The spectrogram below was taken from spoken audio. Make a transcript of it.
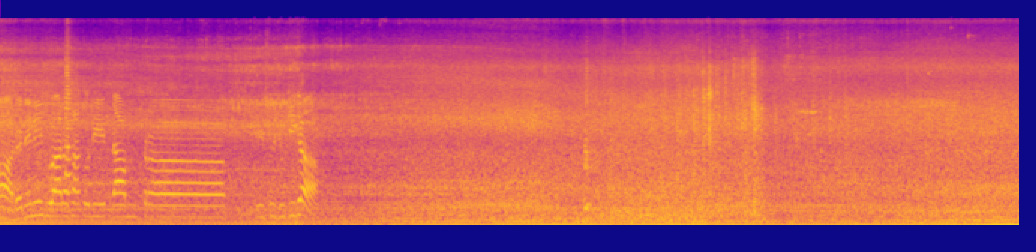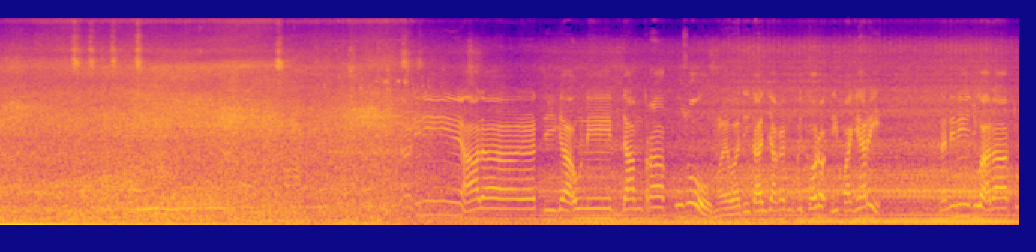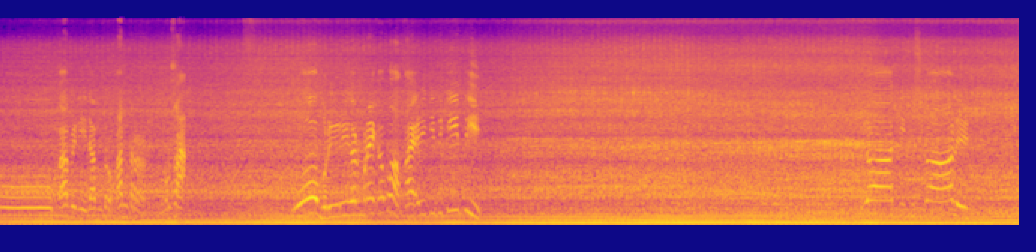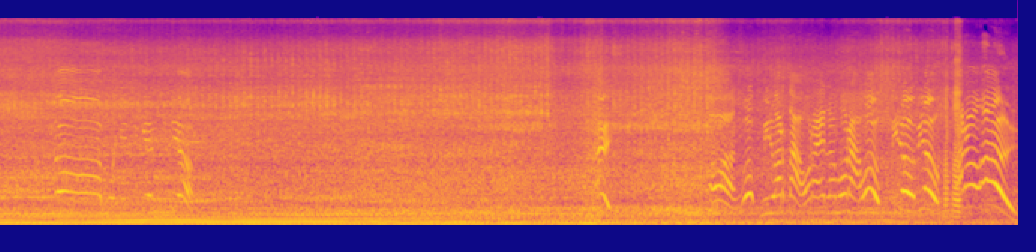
Oh, dan ini juga ada satu di dump truck Isuzu Giga. Unit dump truck Puso melewati tanjakan Bukit Kodok di pagi hari. Dan ini juga ada truk apa ini dump truck hunter rusak. Wow, beriringan mereka wah kayak di TV-TV. Ya, tipis sekali. Ya, mau jadi game dia. Hey. Ah, oh, mido arta, ora et. Wow, mido, mido. Aro, oi.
